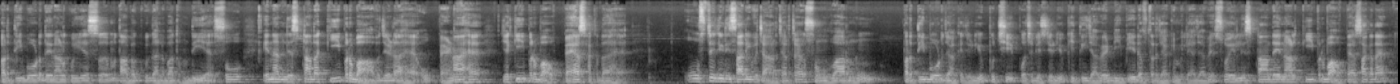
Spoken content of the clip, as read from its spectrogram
ਭਰਤੀ ਬੋਰਡ ਦੇ ਨਾਲ ਕੋਈ ਇਸ ਮੁਤਾਬਕ ਕੋਈ ਗੱਲਬਾਤ ਹੁੰਦੀ ਹੈ, ਸੋ ਇਹਨਾਂ ਲਿਸਟਾਂ ਦਾ ਕੀ ਪ੍ਰਭਾਵ ਜਿਹੜਾ ਹੈ ਉਹ ਪੈਣਾ ਹੈ ਜਾਂ ਕੀ ਪ੍ਰਭਾਵ ਪੈ ਸਕਦਾ ਹੈ, ਉਸ ਤੇ ਜਿਹੜੀ ਸਾਰੀ ਵਿਚਾਰ ਚਰਚਾ ਹੈ ਉਹ ਸੋਮਵਾਰ ਨੂੰ ਭਰਤੀ ਬੋਰਡ ਜਾ ਕੇ ਜਿਹੜੀ ਉਹ ਪੁੱਛੀ, ਪੁੱਛਗਿੱਛ ਜਿਹੜੀ ਉਹ ਕੀਤੀ ਜਾਵੇ ਡੀਪੀਏ ਦਫ਼ਤਰ ਜਾ ਕੇ ਮਿਲਿਆ ਜਾਵੇ। ਸੋ ਇਹ ਲਿਸਟਾਂ ਦੇ ਨਾਲ ਕੀ ਪ੍ਰਭਾਵ ਪੈ ਸਕਦਾ ਹੈ?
